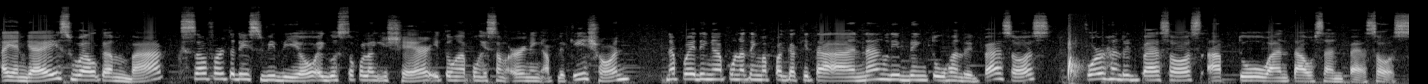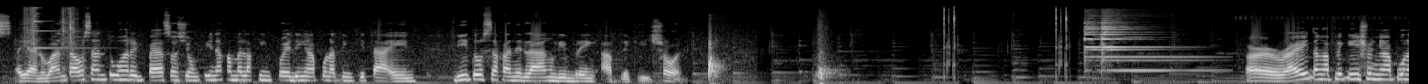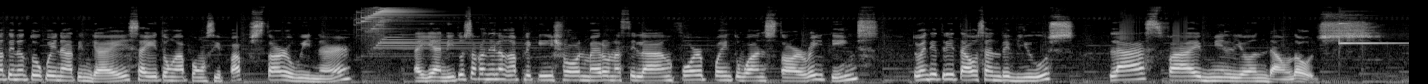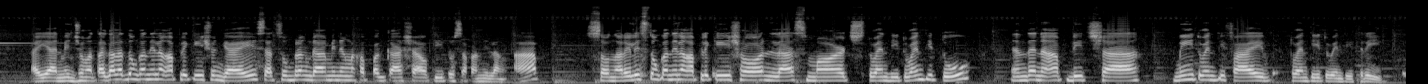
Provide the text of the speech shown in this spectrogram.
Ayan guys, welcome back. So for today's video ay gusto ko lang i-share ito nga pong isang earning application na pwede nga po nating mapagkakitaan ng libreng 200 pesos, 400 pesos up to 1,000 pesos. Ayan, 1,200 pesos yung pinakamalaking pwede nga po nating kitain dito sa kanilang libreng application. Alright, ang application nga po na tinutukoy natin guys ay ito nga pong si Popstar Winner. Ayan, dito sa kanilang application, mayroon na silang 4.1 star ratings, 23,000 reviews, plus 5 million downloads. Ayan, medyo matagal na itong kanilang application guys at sobrang dami nang nakapag-cash out dito sa kanilang app. So, na-release tong kanilang application last March 2022 and then na-update siya May 25, 2023.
